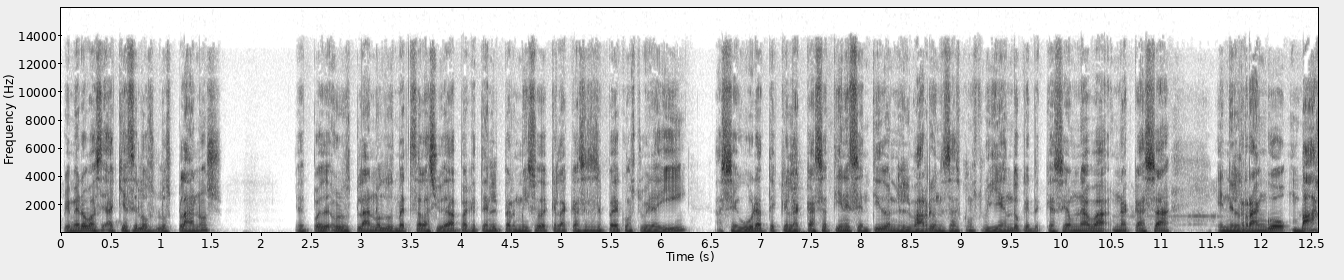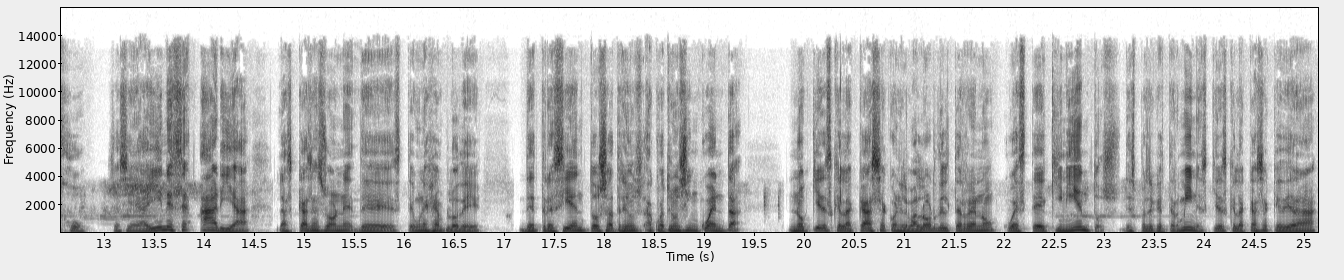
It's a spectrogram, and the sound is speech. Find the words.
primero vas aquí hacer los, los planos, después los planos los metes a la ciudad para que tenga el permiso de que la casa se puede construir ahí. Asegúrate que la casa tiene sentido en el barrio donde estás construyendo, que, que sea una, una casa en el rango bajo. O sea, si ahí en esa área las casas son de, este, un ejemplo, de, de 300 a, 300 a 450, no quieres que la casa con el valor del terreno cueste 500 después de que termines. Quieres que la casa quedara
